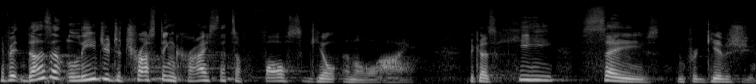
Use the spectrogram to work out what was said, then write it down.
if it doesn't lead you to trusting Christ, that's a false guilt and a lie because He saves and forgives you.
